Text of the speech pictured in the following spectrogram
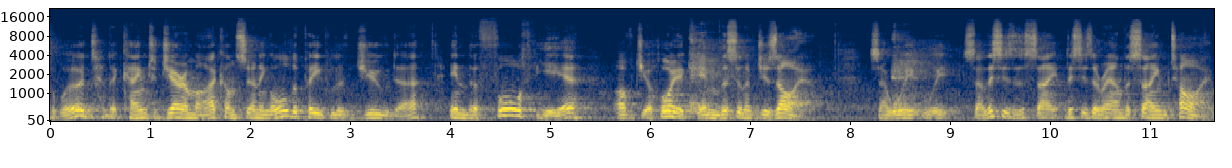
the word that came to Jeremiah concerning all the people of Judah in the fourth year of Jehoiakim, the son of Josiah. So, we, we, so this, is the same, this is around the same time,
